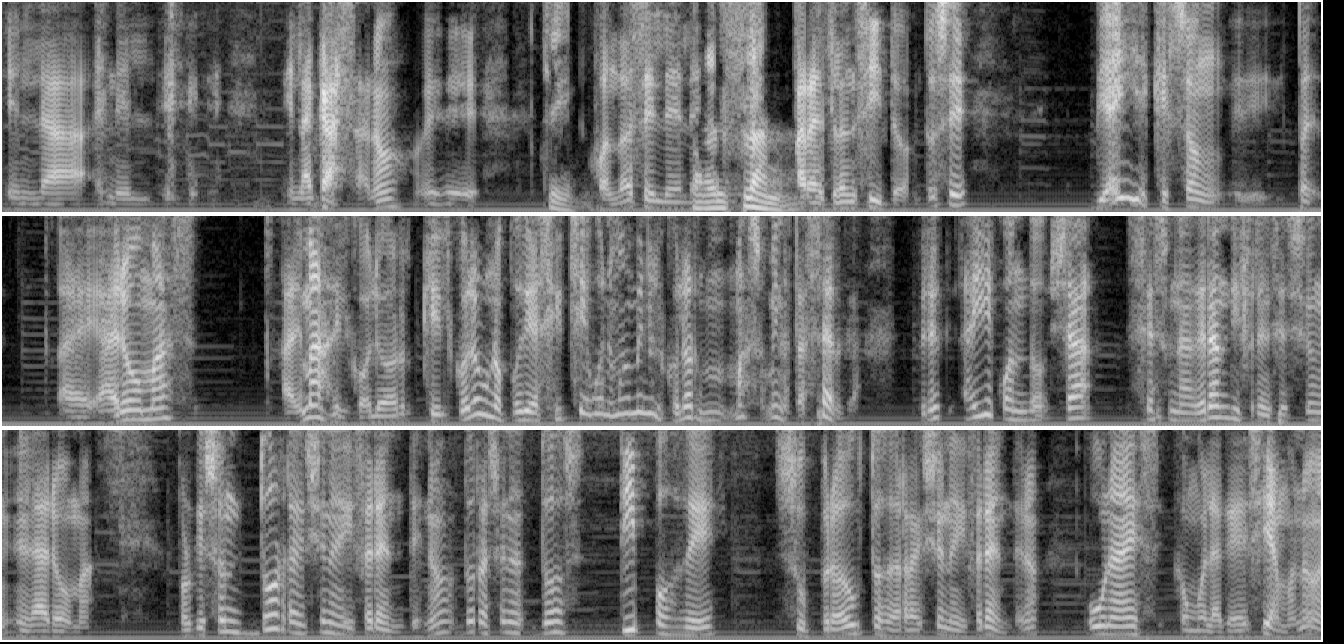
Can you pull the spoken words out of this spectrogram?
en la, en el, en la casa, ¿no? Eh, sí. Cuando hace el, para el flan. Para el flancito. Entonces, de ahí es que son eh, aromas además del color, que el color uno podría decir, che, bueno, más o menos el color más o menos está cerca. Pero ahí es cuando ya se hace una gran diferenciación en el aroma. Porque son dos reacciones diferentes, ¿no? Dos, reacciones, dos tipos de subproductos de reacciones diferentes, ¿no? Una es como la que decíamos, ¿no?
